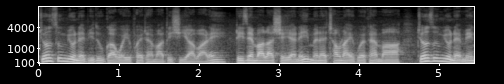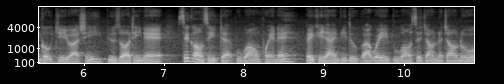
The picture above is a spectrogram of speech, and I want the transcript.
ကျွန်းစုမြို့နယ်ပြည်သူ့ကာကွယ်ရေးဖွဲ့ထံမှသိရှိရပါတယ်။ဒီဇင်ဘာလ10ရက်နေ့မနက်6နာရီခွဲခန့်မှာကျွန်းစုမြို့နယ်မင်းကုတ်ကျေးရွာရှိပြူစောထီနဲ့စစ်ကောင်စီတပ်ပူးပေါင်းအဖွဲ့နဲ့ဗိတ်ခရိုင်ပြည်သူ့ကာကွယ်ရေးပူးပေါင်းစစ်ကြောင်းနှစ်ကြောင်းတို့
